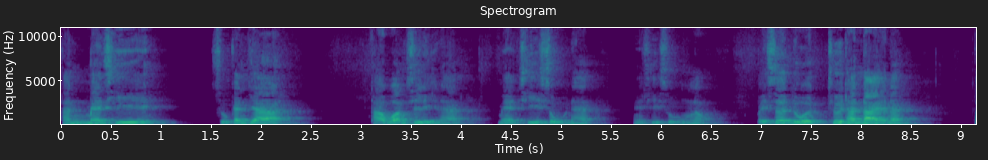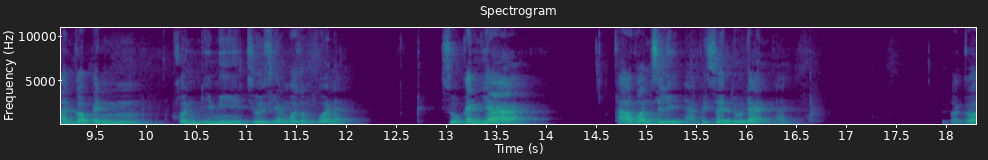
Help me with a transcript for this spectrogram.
ท่านแม่ชีสุกัญญา ถาวรสิรินะฮะแม่ชีสุนะฮะแม่ชีสุของเรา ไปเสิร์ชดูชื่อท่านได้นะ ท่านก็เป็นคนที่มีชื่อเสียงพอสมควรน่ะสุกัญญาถาวรสิรินะไปเสิร์ชดูได้นะ แล้วก็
